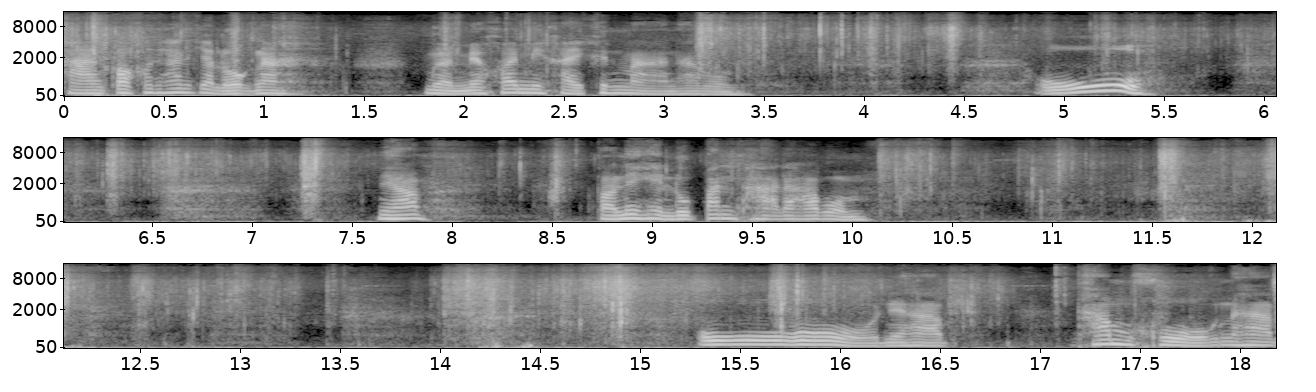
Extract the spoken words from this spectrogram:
ทางก็ค่อนข้างที่จะรกนะ เหมือนไม่ค่อยมีใครขึ้นมานะครับผม โอ้ นี่ครับ ตอนนี้เห็นรูปปั้นพระนะครับผม โอ้ เนี่ยครับ ถ้ำโขงนะครับ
